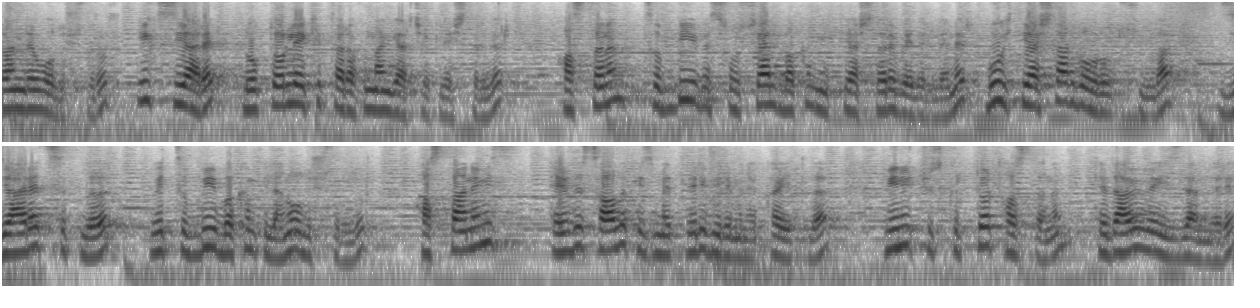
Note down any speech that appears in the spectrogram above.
randevu oluşturur. İlk ziyaret doktorlu ekip tarafından gerçekleştirilir. Hastanın tıbbi ve sosyal bakım ihtiyaçları belirlenir. Bu ihtiyaçlar doğrultusunda ziyaret sıklığı ve tıbbi bakım planı oluşturulur. Hastanemiz evde sağlık hizmetleri birimine kayıtlı 1344 hastanın tedavi ve izlemleri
